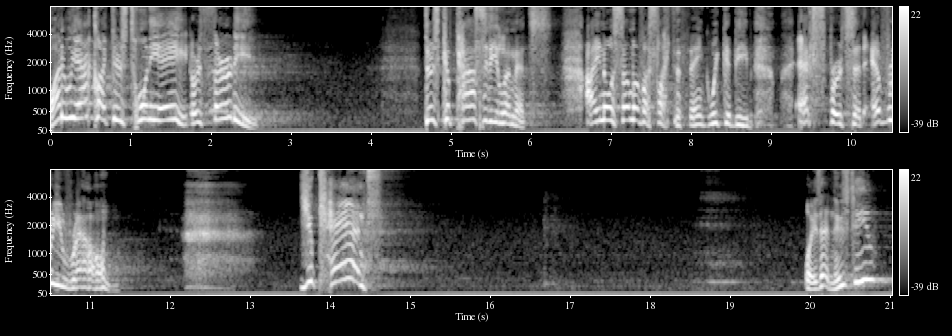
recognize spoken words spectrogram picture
Why do we act like there's 28 or 30? There's capacity limits. I know some of us like to think we could be experts at every realm. You can't. Well, is that news to you?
